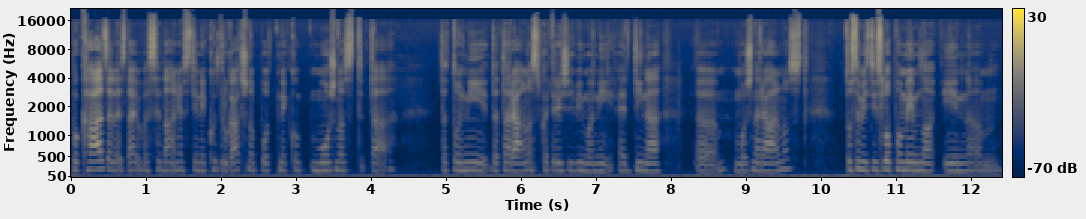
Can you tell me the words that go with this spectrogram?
pokazale zdaj v sedanjosti neko drugačno pot, neko možnost, da da, ni, da ta realnost, v kateri živimo, ni edina uh, možna realnost. To se mi zdi zelo pomembno in um,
